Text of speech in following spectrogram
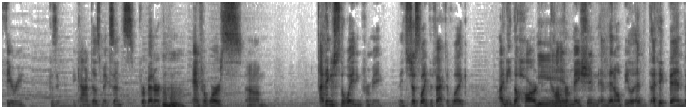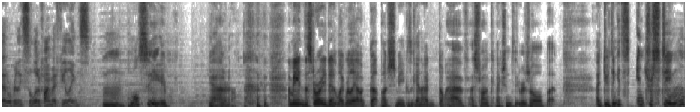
theory because it, it kind of does make sense for better Mhm. and for worse. Um, I think it's just the waiting for me. It's just like the fact of like, I need the hard Yeah. confirmation, and then I'll be, and I think then that'll really solidify my feelings. Mm, we'll see. yeah, I don't know. I mean, the story didn't like really have a gut punch to me because again, I don't have a strong connection to the original, but I do think it's interesting.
